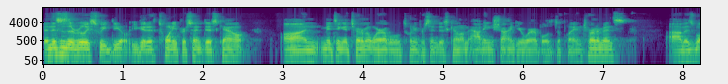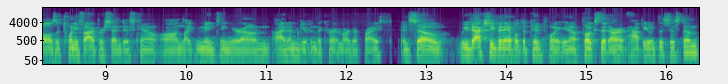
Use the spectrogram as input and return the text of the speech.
then this is a really sweet deal. You get a 20% discount on minting a tournament wearable, 20% discount on adding Shine to your wearables to play in tournaments um, as well as a 25% discount on like minting your own item given the current market price. And so we've actually been able to pinpoint, you know, folks that aren't happy with the system,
